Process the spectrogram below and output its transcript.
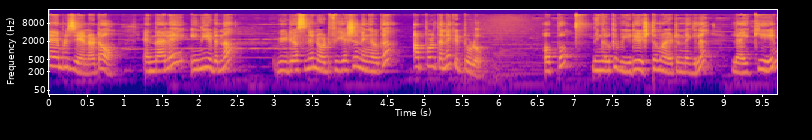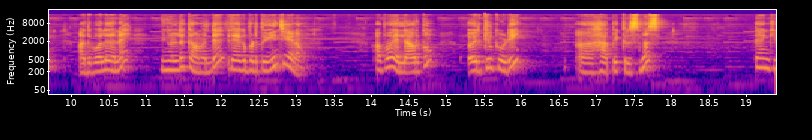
എനേബിൾ ചെയ്യണം കേട്ടോ. എന്നാലേ ഇനി ഇടുന്ന വീഡിയോസിന്റെ നോട്ടിഫിക്കേഷൻ നിങ്ങൾക്ക് അപ്പോൾ തന്നെ കിട്ടുള്ളൂ. ഒപ്പം നിങ്ങൾക്ക് വീഡിയോ ഇഷ്ടമായിട്ടുണ്ടെങ്കിൽ ലൈക്ക് ചെയ്യുകയും അതുപോലെ തന്നെ നിങ്ങളുടെ കമന്റ് രേഖപ്പെടുത്തുകയും ചെയ്യണം. അപ്പോൾ എല്ലാവർക്കും ഒരിക്കൽ കൂടി ഹാപ്പി ക്രിസ്മസ് താങ്ക്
